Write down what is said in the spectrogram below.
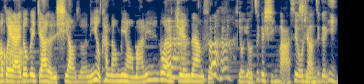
那回来都被家人笑说：你有看到庙吗？你乱捐这样子，有有这个心啦。所以我想这。个义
